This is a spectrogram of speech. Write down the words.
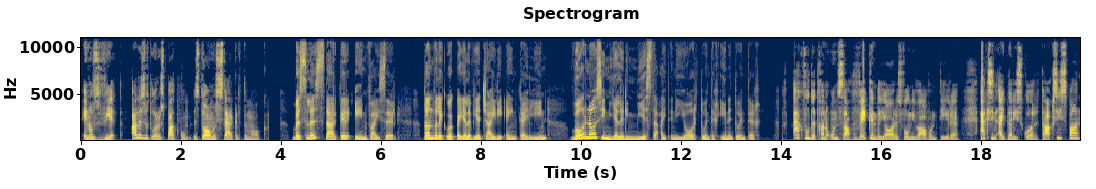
en ons weet, alles wat oor ons pad kom, is daar om ons sterker te maak. Beslis sterker en wyser. Dan wil ek ook by julle weet JD en Kylien, waarna sien julle die meeste uit in die jaar 2021? Ek voel dit gaan 'n onsagwekkende jaar is vol nuwe avonture. Ek sien uit na die skoolredaksiespan.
